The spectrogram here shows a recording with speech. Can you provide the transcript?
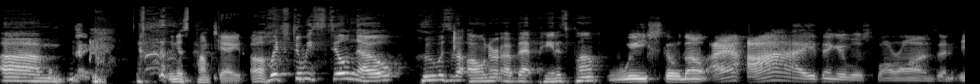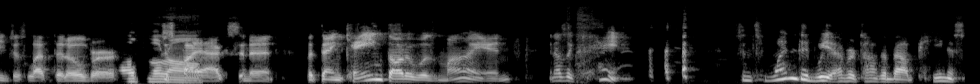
Um, Penis pump gate. Oh, which do we still know who was the owner of that penis pump? We still don't. I I think it was Florence, and he just left it over all just by accident. But then Kane thought it was mine, and I was like, Kane, since when did we ever talk about penis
